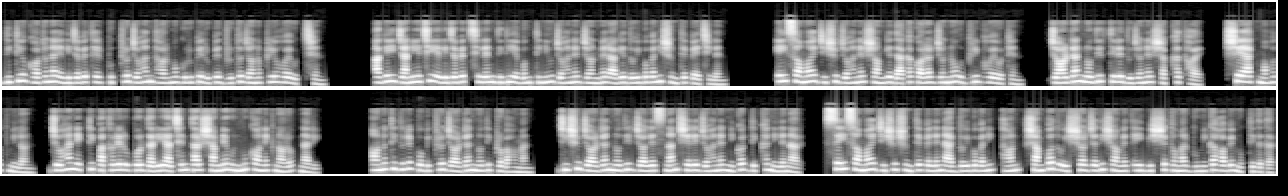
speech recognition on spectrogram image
দ্বিতীয় ঘটনা এলিজাবেথের পুত্র জোহান ধর্মগুরুপে রূপে দ্রুত জনপ্রিয় হয়ে উঠছেন। আগেই জানিয়েছি এলিজাবেথ ছিলেন দিদি এবং তিনিও জোহানের জন্মের আগে দৈববাণী শুনতে পেয়েছিলেন। এই সময় যিশু জোহানের সঙ্গে দেখা করার জন্য উদ্গ্রীব হয়ে ওঠেন। জর্ডান নদীর তীরে দুজনের সাক্ষাৎ হয়। সে এক মহৎ মিলন। জোহান একটি পাথরের উপর দাঁড়িয়ে আছেন, তার সামনে উন্মুখ অনেক নরক নারী। অনতিদূরে পবিত্র জর্ডান নদী প্রবাহমান। যিশু জর্ডান নদীর জলে স্নান সেরে জোহানের নিকট দীক্ষা নিলেন আর সেই সময় যিশু শুনতে পেলেন এক দৈববাণী, ধন, সম্পদ ও ঈশ্বরজাদি সমেত এই বিশ্বে তোমার ভূমিকা হবে মুক্তিদাতার।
